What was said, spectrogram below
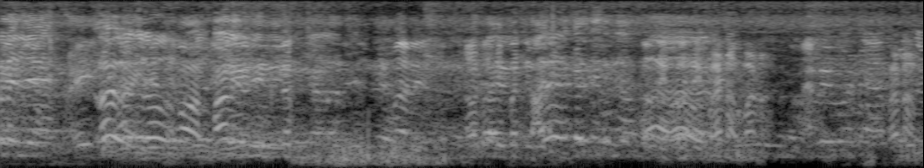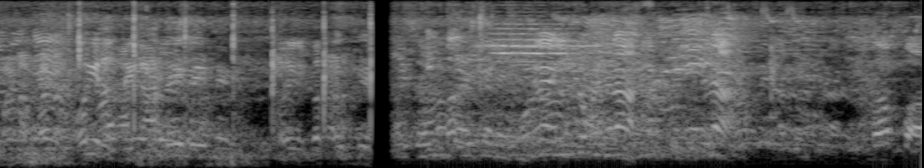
ಮೇಲೆ ಇಡು ಇಡ್ರಿ ಬಾ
